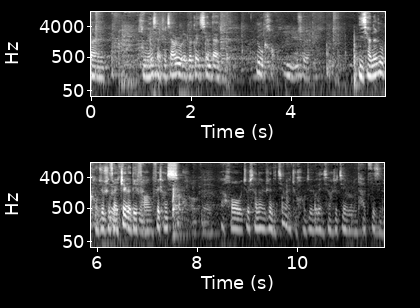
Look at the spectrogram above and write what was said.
在很明显是加入了一个更现代的入口，嗯。是以前的入口就是在这个地方非常小，然后就相当于是你进来之后，就有点像是进入了他自己的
